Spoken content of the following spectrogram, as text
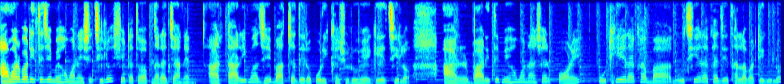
আমার বাড়িতে যে মেহমান এসেছিল, সেটা তো আপনারা জানেন। আর তারই মাঝে বাচ্চাদেরও পরীক্ষা শুরু হয়ে গিয়েছিল। আর বাড়িতে মেহমান আসার পরে উঠিয়ে রাখা বা গুছিয়ে রাখা যে থালাবাটিগুলো,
